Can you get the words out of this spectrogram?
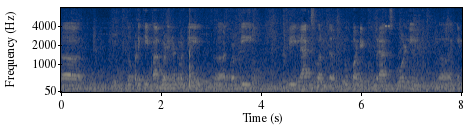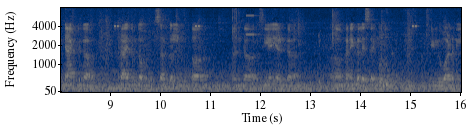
దోపడికి దోపిడీకి పాల్పడినటువంటి twenty three lakhs worth two forty two grams గోల్డ్ని ఇంటాక్ట్గా Rayadurgam circle and CI and Kanekal SI Madhu వీళ్ళు వాళ్ళని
